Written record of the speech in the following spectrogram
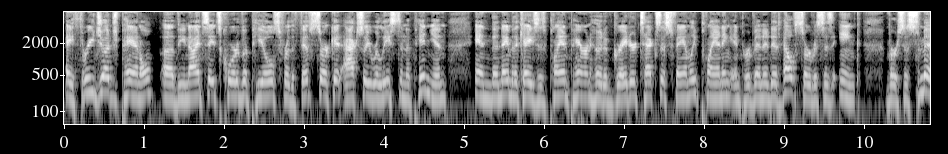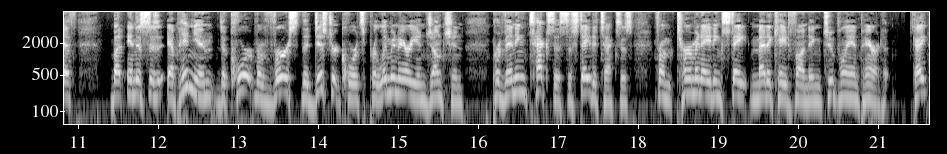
a three judge panel of the United States Court of Appeals for the Fifth Circuit actually released an opinion. And the name of the case is Planned Parenthood of Greater Texas Family Planning and Preventative Health Services, Inc. versus Smith. But in this opinion, the court reversed the district court's preliminary injunction preventing Texas, the state of Texas, from terminating state Medicaid funding to Planned Parenthood. Okay.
